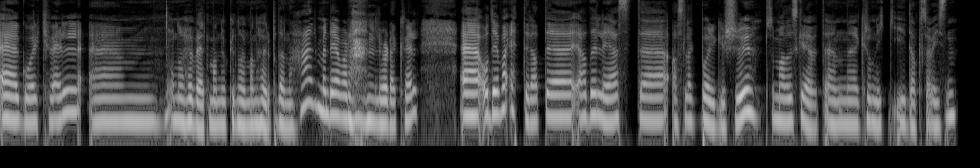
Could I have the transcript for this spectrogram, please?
Uh, går kveld. Um, og nå vet man jo ikke når man hører på denne her, men det var da lørdag kveld. Uh, og det var etter at jeg hadde lest uh, Aslak Borgersrud, som hadde skrevet en kronikk i Dagsavisen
